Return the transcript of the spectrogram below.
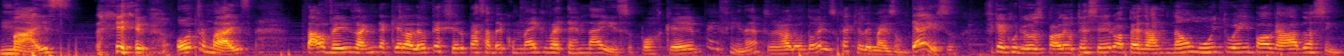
Mas Outro mais, talvez ainda queira ler o terceiro para saber como é que vai terminar isso. Porque, enfim, né? Você já leu dois, quer que ler mais um? E é isso. Fiquei curioso para ler o terceiro, apesar de não muito empolgado assim.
